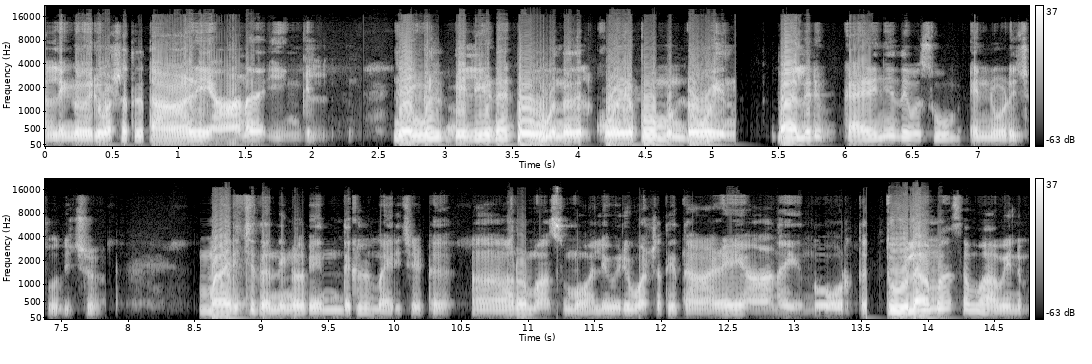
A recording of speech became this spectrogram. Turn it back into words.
അല്ലെങ്കിൽ ഒരു വർഷത്തിൽ താഴെയാണ് എങ്കിൽ ഞങ്ങൾ ബലിയിടാൻ പോകുന്നതിൽ കുഴപ്പമുണ്ടോ എന്ന് പലരും കഴിഞ്ഞ ദിവസവും എന്നോട് ചോദിച്ചു. മരിച്ചത് നിങ്ങൾ ബന്ധുക്കൾ മരിച്ചിട്ട് ആറു മാസമോ അല്ലെ ഒരു വർഷത്തിൽ താഴെയാണ് എന്ന് ഓർത്ത് തുലാമാസ വാവിനും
